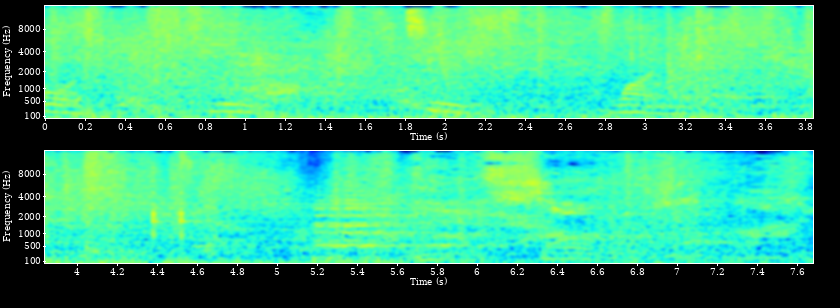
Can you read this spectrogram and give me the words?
Four, three, two, one. Mine.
